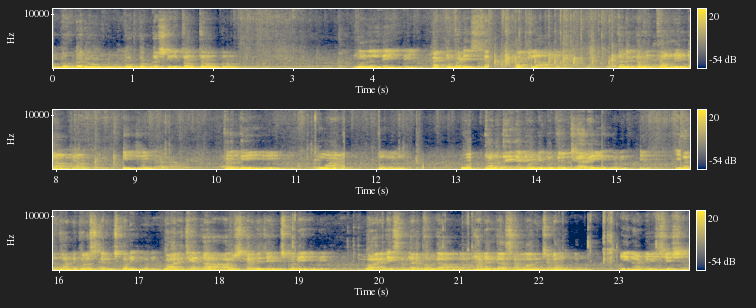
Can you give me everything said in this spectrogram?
ఒక్కొక్కరు ఒక్కొక్క శిల్పంతో మనల్ని కట్టిపడేస్తారు. అట్లా తన కవిత్వం నిండా ప్రతి మాట తనదైనటువంటి ముద్రజ్ గారి సందర్భాన్ని పురస్కరించుకొని వారి చేత ఆవిష్కరణ చేయించుకొని వారిని సందర్భంగా ఘనంగా సన్మానించడం ఈనాటి విశేషం.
